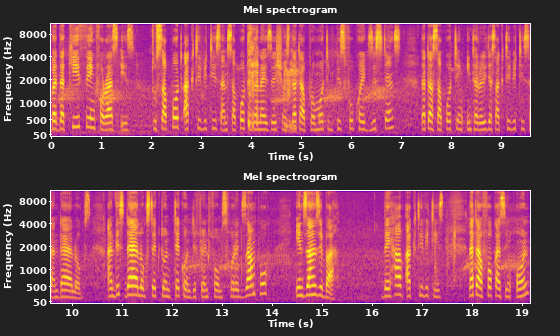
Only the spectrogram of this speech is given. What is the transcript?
But the key thing for us is to support activities and support organizations that are promoting peaceful coexistence, that are supporting interreligious activities and dialogues. And these dialogues take on, take on different forms. For example, in Zanzibar, they have activities that are focusing on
